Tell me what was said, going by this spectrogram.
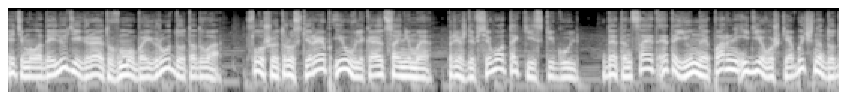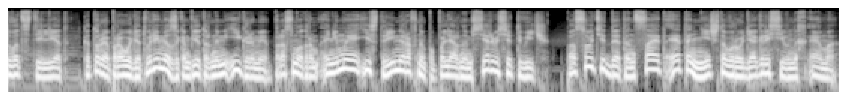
Эти молодые люди играют в моба-игру Dota 2, слушают русский рэп и увлекаются аниме, прежде всего токийский гуль. Dead Inside – это юные парни и девушки, обычно до 20 лет, которые проводят время за компьютерными играми, просмотром аниме и стримеров на популярном сервисе Twitch. По сути, Dead Inside – это нечто вроде агрессивных эмо.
